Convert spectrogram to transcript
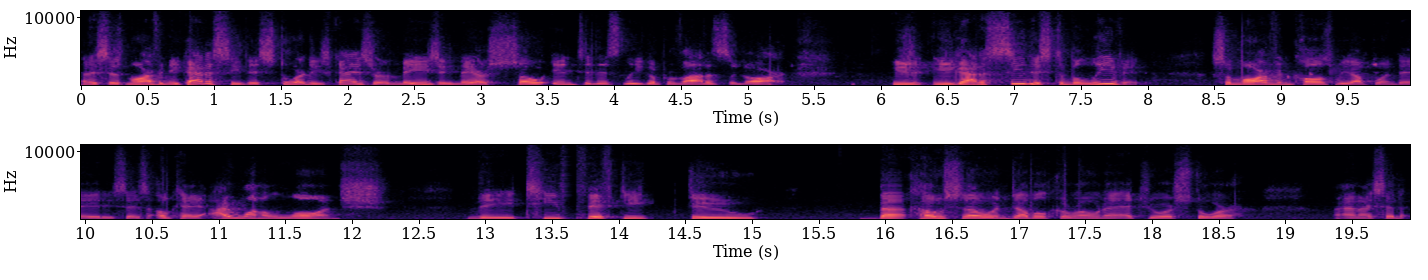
And he says, Marvin, you got to see this store. These guys are amazing. They are so into this Liga Privada cigar. You, you got to see this to believe it. So Marvin calls me up one day and he says, Okay, I want to launch the T52 Bellicoso and Double Corona at your store. And I said,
